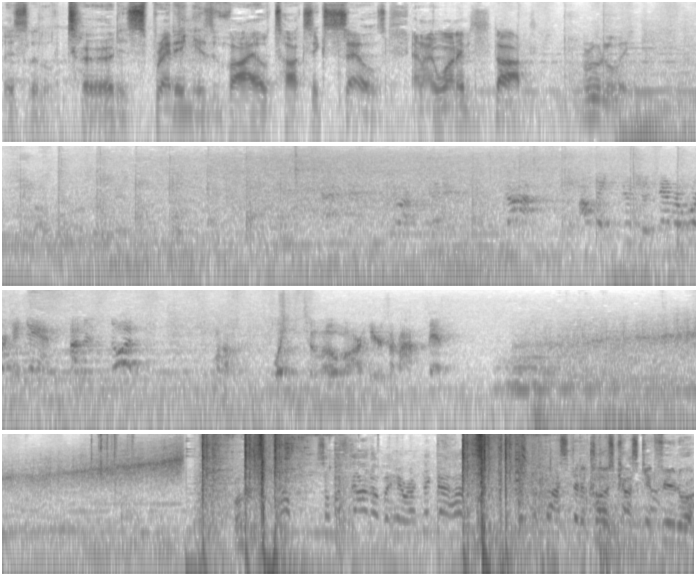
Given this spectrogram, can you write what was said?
This little turd is spreading his vile, toxic cells, and I want him stopped. Brutally. Stop. I'll make you never work again. Understood? Oh, wait till Omar hears about this. Someone's down over here. I think they're hurt. Faster to close casket funeral.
